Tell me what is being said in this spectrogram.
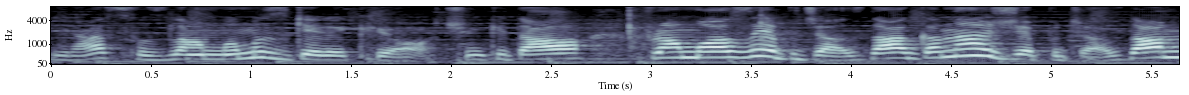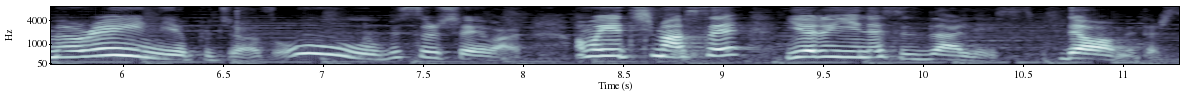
Biraz hızlanmamız gerekiyor. Çünkü daha frambuazlı yapacağız, daha ganaj yapacağız, daha meringue yapacağız. Oo, bir sürü şey var. Ama yetişmezse yarın yine sizlerleyiz. Devam ederiz.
